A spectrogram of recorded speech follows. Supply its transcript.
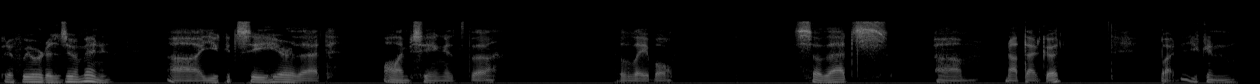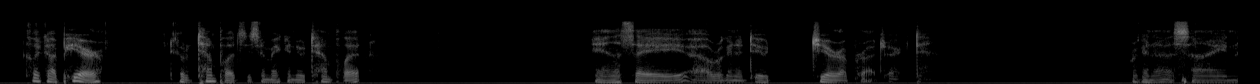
But if we were to zoom in, uh, you could see here that all I'm seeing is the the label. So that's um, not that good but you can click up here to go to templates. You say make a new template. And let's say uh, we're going to do JIRA project. We're going to assign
